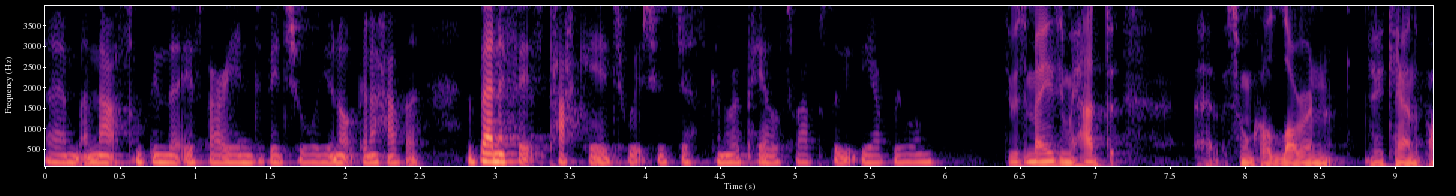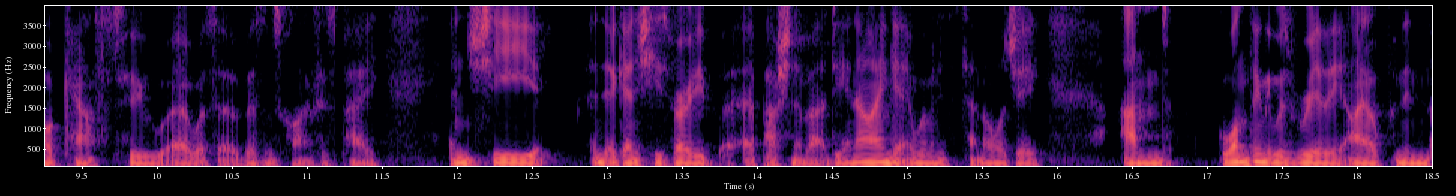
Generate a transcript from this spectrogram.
Um, and that's something that is very individual. You're not going to have a, a benefits package which is just going to appeal to absolutely everyone. it was amazing. We had uh, someone called Lauren who came on the podcast who uh, was at a business called Access Pay, and she, and again, she's very uh, passionate about DNI and getting women into technology. And one thing that was really eye opening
